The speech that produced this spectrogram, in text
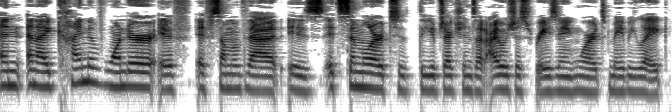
and and I kind of wonder if if some of that is it's similar to the objections that I was just raising where it's maybe like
